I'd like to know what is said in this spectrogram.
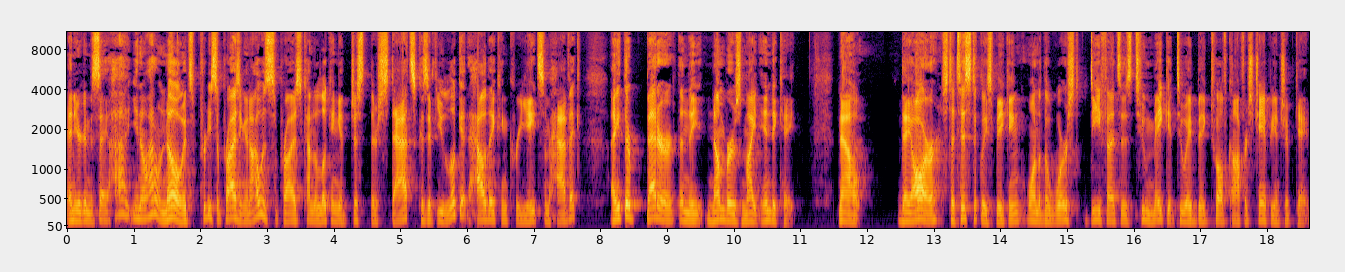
and you're going to say, ah, you know, I don't know. It's pretty surprising. And I was surprised kind of looking at just their stats because if you look at how they can create some havoc, I think they're better than the numbers might indicate. Now, they are, statistically speaking, one of the worst defenses to make it to a Big 12 conference championship game.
